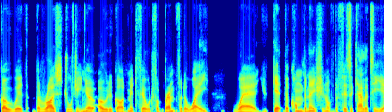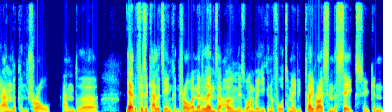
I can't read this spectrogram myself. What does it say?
go with the Rice, Jorginho, Odegaard midfield for Brentford away, where you get the combination of the physicality and the control and the yeah, the physicality and control. And then Lens at home is one where you can afford to maybe play Rice in the six, who can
